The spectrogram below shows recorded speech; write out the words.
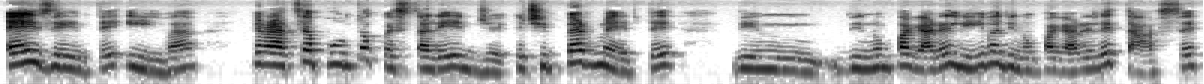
è esente IVA grazie appunto a questa legge che ci permette di, di non pagare l'IVA, di non pagare le tasse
